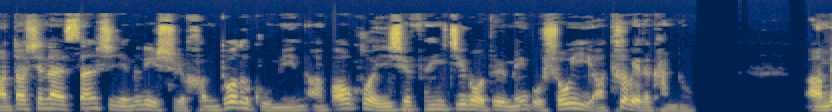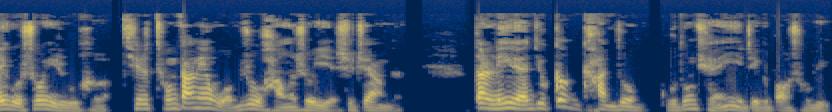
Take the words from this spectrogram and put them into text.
啊，到现在三十年的历史，很多的股民啊，包括一些分析机构对每股收益啊特别的看重啊，每股收益如何？其实从当年我们入行的时候也是这样的，但林园就更看重股东权益这个报酬率。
